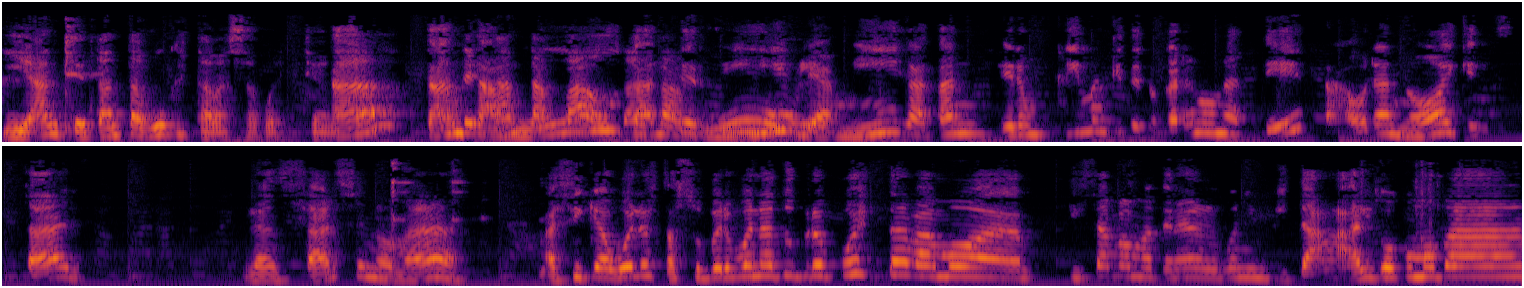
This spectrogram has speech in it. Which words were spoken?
Y antes, tan tabú que estaba esa cuestión. ¿Ah? Tan tabú, tapado, tan tan tabú. terrible, amiga, tan, era un crimen que te tocaran una teta, ahora no, hay que disfrutar, lanzarse nomás. Así que, abuelo, está súper buena tu propuesta, vamos a, quizás vamos a tener algún invitado, algo como para,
